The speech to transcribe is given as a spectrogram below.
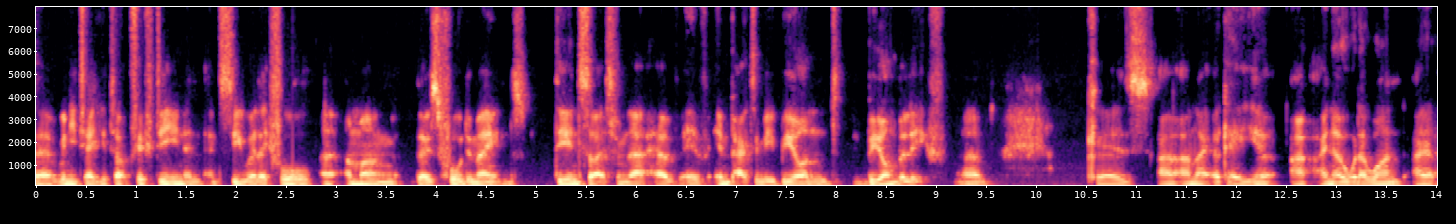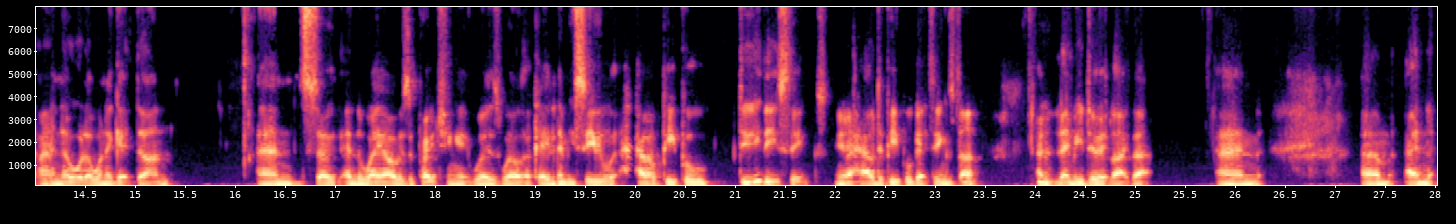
uh, when you take your top 15 and, and see where they fall uh, among those four domains the insights from that have, have impacted me beyond beyond belief. Because um, I'm like, okay, you know, I, I know what I want. I, I know what I want to get done. And so, and the way I was approaching it was, well, okay, let me see how people do these things. You know, how do people get things done? And let me do it like that. And um, and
